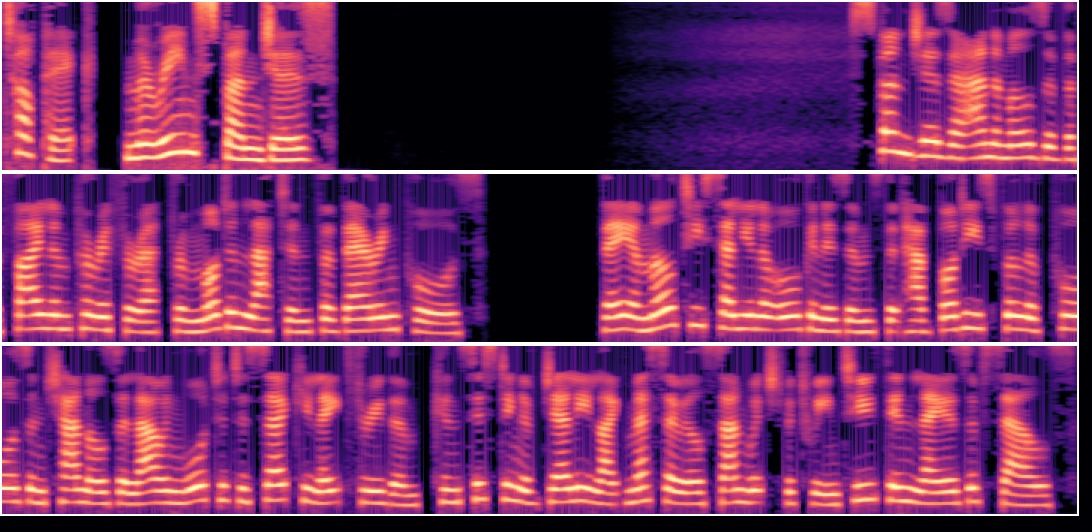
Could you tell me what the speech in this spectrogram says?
Topic: Marine sponges. Sponges are animals of the phylum Porifera, from modern Latin for bearing paws. They are multicellular organisms that have bodies full of pores and channels allowing water to circulate through them, consisting of jelly-like mesohyl sandwiched between two thin layers of cells.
